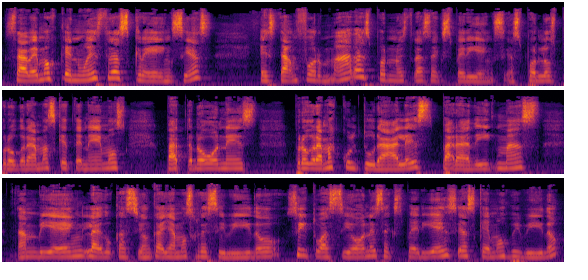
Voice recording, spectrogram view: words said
Sabemos que nuestras creencias están formadas por nuestras experiencias, por los programas que tenemos, patrones, programas culturales, paradigmas, también la educación que hayamos recibido, situaciones, experiencias que hemos vivido.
